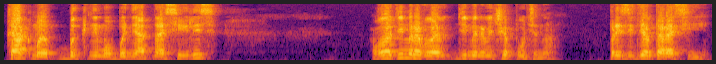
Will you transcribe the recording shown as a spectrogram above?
как мы бы к нему бы не относились, Владимира Владимировича Путина, президента России.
